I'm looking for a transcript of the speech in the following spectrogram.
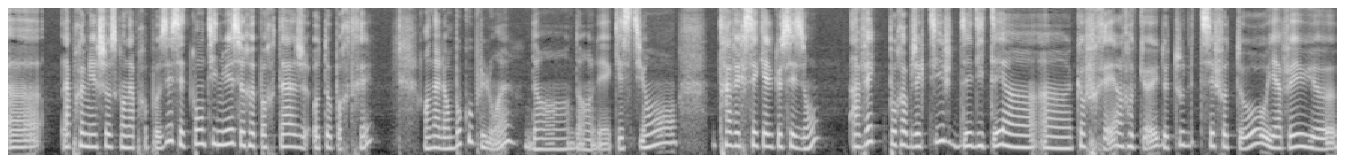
euh, la première chose qu'on a proposée, c'est de continuer ce reportage autoportrait en allant beaucoup plus loin dans, dans les questions, traverser quelques saisons, avec pour objectif d'éditer un, un, coffret, un recueil de toutes ces photos. Il y avait eu, euh,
